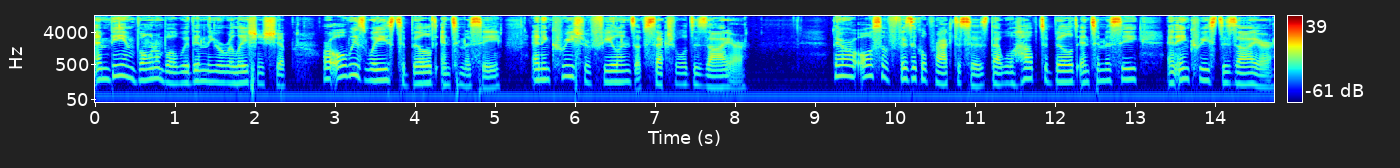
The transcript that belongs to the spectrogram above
and being vulnerable within your relationship are always ways to build intimacy and increase your feelings of sexual desire. There are also physical practices that will help to build intimacy and increase desire,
